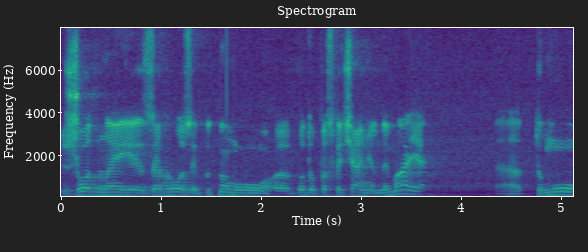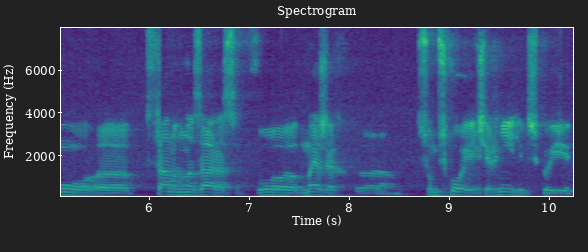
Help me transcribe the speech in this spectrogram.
жодної загрози питному водопостачанню немає. Тому станом на зараз в межах Сумської, Чернігівської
